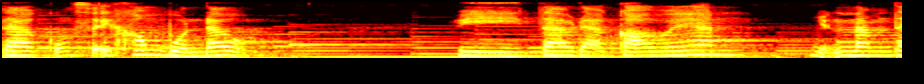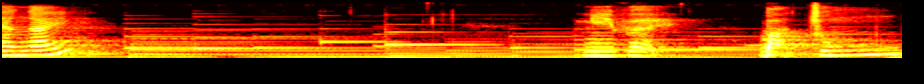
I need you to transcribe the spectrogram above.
tao cũng sẽ không buồn đâu. Vì tao đã có với anh những năm tháng ấy. Nghe vậy, bọn chúng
